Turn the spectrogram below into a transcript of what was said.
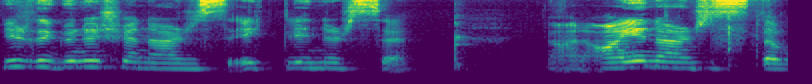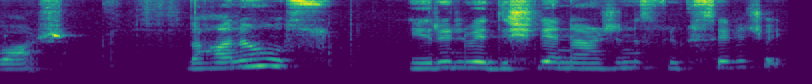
Bir de güneş enerjisi eklenirse yani ay enerjisi de var. Daha ne olsun? Eril ve dişli enerjiniz yükselecek.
